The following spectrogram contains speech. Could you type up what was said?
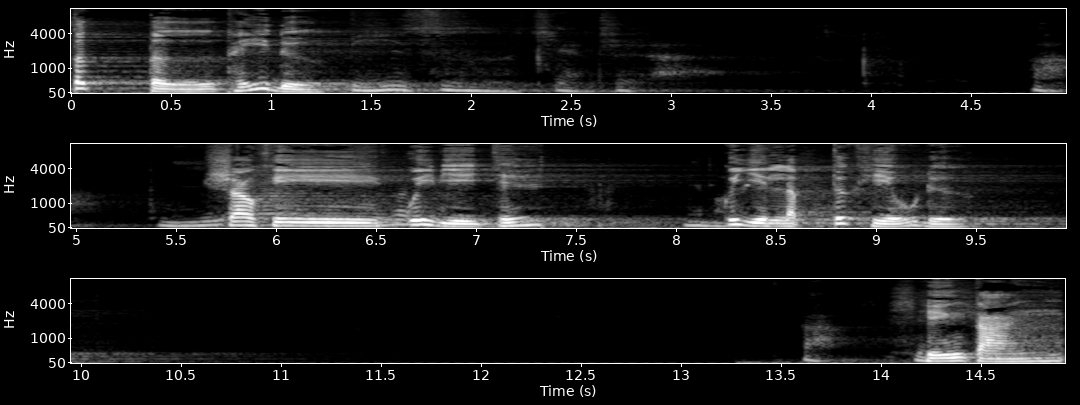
tức tự thấy được. Sau khi quý vị chết, Quý vị lập tức hiểu được. Hiện tại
